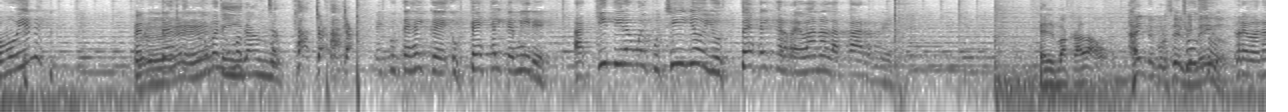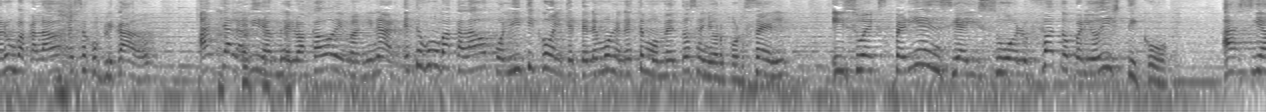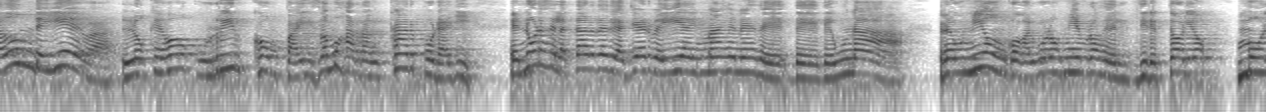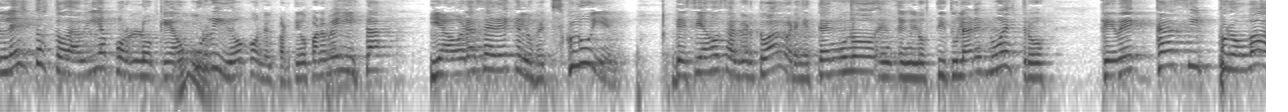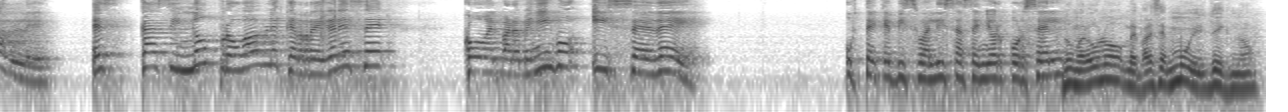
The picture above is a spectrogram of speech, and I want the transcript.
¿Cómo viene? Pero, usted eh, ¿cómo- cha. Es que usted es el que, usted es el que mire, aquí tiramos el cuchillo y usted es el que rebana la carne. El bacalao. Jaime Porcel, Chuzo, bienvenido. rebanar un bacalao, eso es complicado. Hacha la vida, me lo acabo de imaginar. Este es un bacalao político el que tenemos en este momento, señor Porcel, y su experiencia y su olfato periodístico. ¿Hacia dónde lleva lo que va a ocurrir con país? Vamos a arrancar por allí. En horas de la tarde de ayer veía imágenes de, de- de una reunión con algunos miembros del directorio molestos todavía por lo que ha ocurrido con el Partido Panameñista y ahora se ve que los excluyen. Decía José Alberto Álvarez, está en uno en, en los titulares nuestros que ve casi probable, es casi no probable que regrese con el panameñismo y se dé. Usted que visualiza, señor Porcel, Número uno, me parece muy digno,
